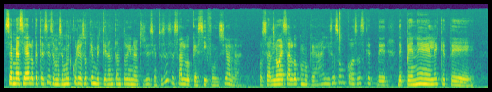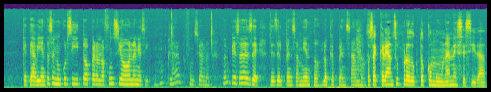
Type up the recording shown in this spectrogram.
se me hacía lo que te decía, se me hacía muy curioso que invirtieran tanto dinero, entonces yo decía, entonces es algo que sí funciona. O sea, no es algo como que, ay, esas son cosas que de, de PNL que te que te avientas en un cursito, pero no funcionan y así. claro que funcionan. Todo empieza desde, desde el pensamiento, lo que pensamos. O sea, crean su producto como una necesidad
